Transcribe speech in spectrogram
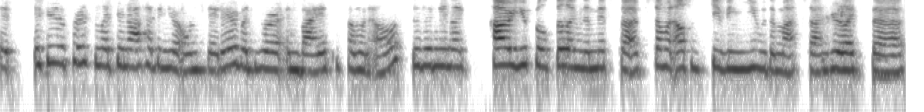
if, you're the person like you're not having your own seder, but you are invited to someone else, does it mean like how are you fulfilling the mitzvah if someone else is giving you the matzah you're like the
